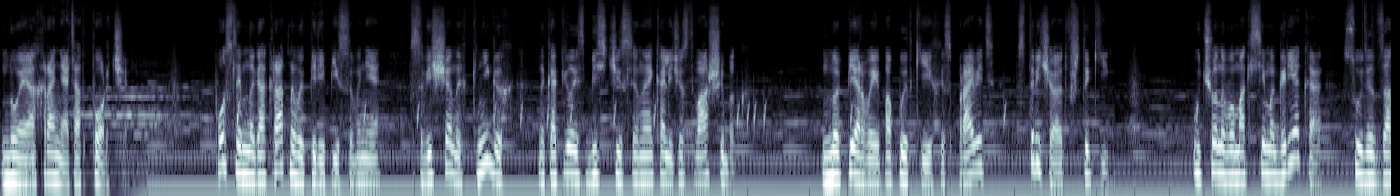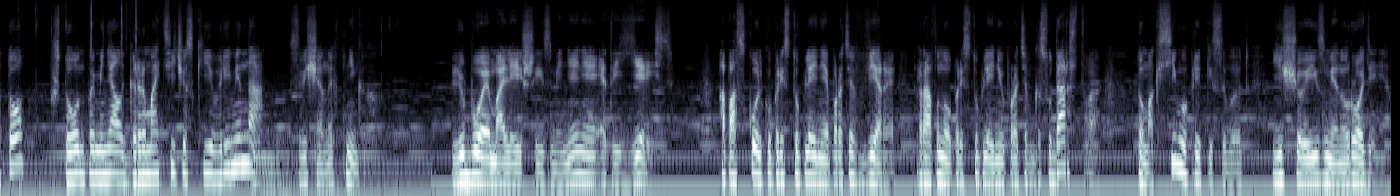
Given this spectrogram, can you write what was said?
но и охранять от порчи. После многократного переписывания в священных книгах накопилось бесчисленное количество ошибок. Но первые попытки их исправить встречают в штыки. Ученого Максима Грека судят за то, что он поменял грамматические времена в священных книгах. Любое малейшее изменение — это ересь. А поскольку преступление против веры равно преступлению против государства, то Максиму приписывают еще и измену родине.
